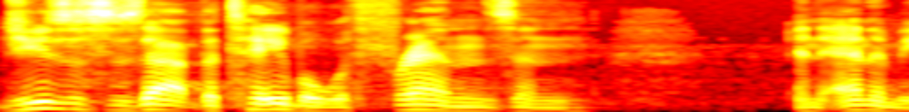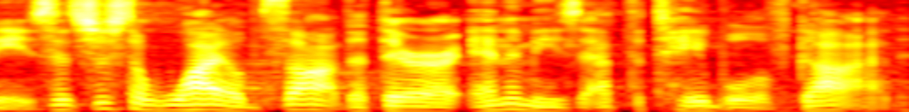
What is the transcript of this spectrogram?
Jesus is at the table with friends and, and enemies. It's just a wild thought that there are enemies at the table of God.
